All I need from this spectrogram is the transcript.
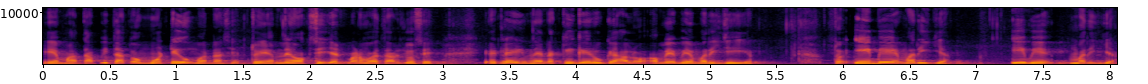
એ માતા પિતા તો મોટી ઉંમરના છે, તો એમને ઓક્સિજન પણ વધારે જોશે. એટલે એમને નક્કી કર્યું કે હાલો, અમે બે મરી જઈએ. તો એ બે મરી ગયા એ બે મરી ગયા.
